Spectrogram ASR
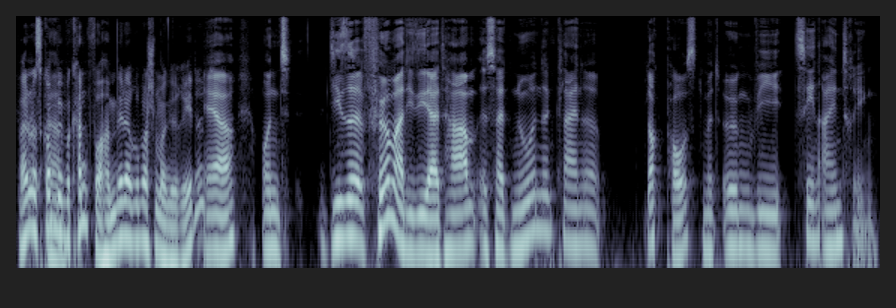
Weil uns kommt Ja. mir bekannt vor. Haben wir darüber schon mal geredet? Ja, und diese Firma, die die halt haben, ist halt nur eine kleine Blogpost mit irgendwie zehn Einträgen.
